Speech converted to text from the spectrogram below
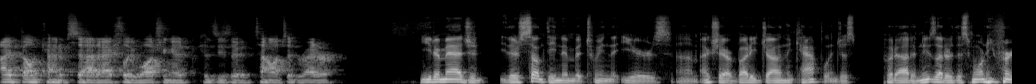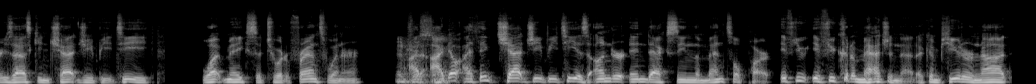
I felt kind of sad actually watching it because he's a talented rider you'd imagine there's something in between the ears. Um, actually, our buddy Jonathan Kaplan just put out a newsletter this morning where he's asking Chat GPT what makes a Tour de France winner. I, I, don't. I think Chat GPT is under indexing the mental part. If you if you could imagine that a computer not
